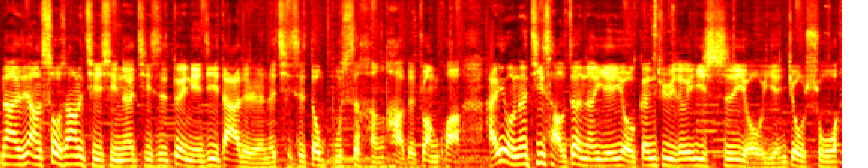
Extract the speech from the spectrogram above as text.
那这样受伤的情形呢，其实对年纪大的人呢，其实都不是很好的状况。还有呢，肌少症呢，也有根据这个医师有研究说，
